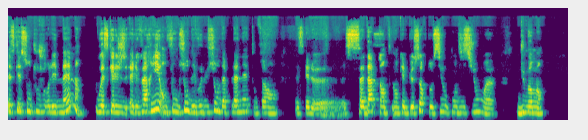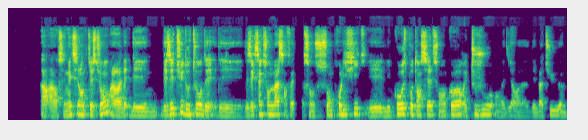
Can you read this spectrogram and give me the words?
est-ce qu'elles sont toujours les mêmes ou est-ce qu'elles varient en fonction d'évolution de la planète? Enfin, est-ce qu'elles euh, s'adaptent en, quelque sorte aussi aux conditions euh, du moment? Alors, alors c'est une excellente question. Alors les, les, les études autour des, des, des, extinctions de masse en fait sont, sont, prolifiques et les causes potentielles sont encore et toujours, on va dire, euh, débattues euh,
